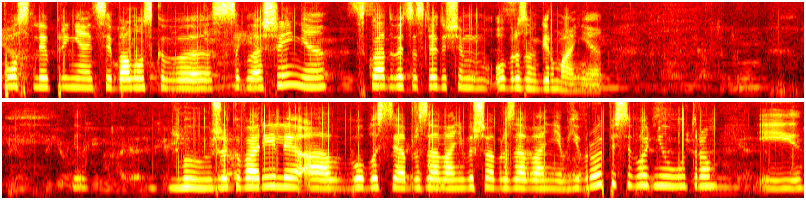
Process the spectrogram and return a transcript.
после принятия Болонского соглашения складывается следующим образом в Германии. Мы уже говорили об области образования, высшего образования в Европе сегодня утром, и,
